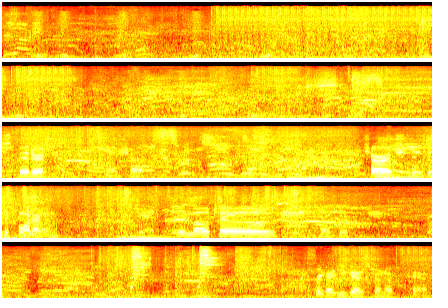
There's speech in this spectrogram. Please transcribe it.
Reloading. Spitter. No shot. Charged into the corner. Emotos. Thank you. I forgot you guys don't have packs.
